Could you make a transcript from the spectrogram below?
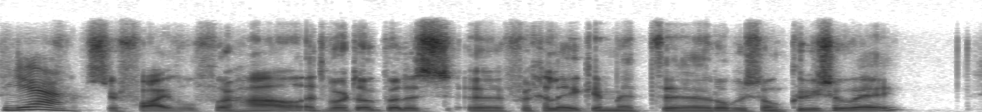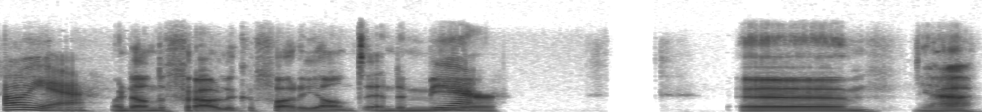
Ja. Survival verhaal. Het wordt ook wel eens eh, vergeleken met Robinson Crusoe. Oh ja. Maar dan de vrouwelijke variant en de meer. ehm, ja.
